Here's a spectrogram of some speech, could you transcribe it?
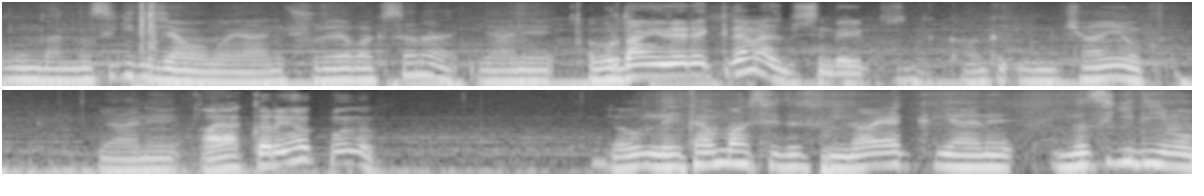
Oğlum ben nasıl gideceğim ama yani? Şuraya baksana. Yani Buradan yürüyerek gidemez misin Beylikdüzü'ne? kanka imkan yok. Yani Ayakların yok mu oğlum? ya oğlum neyden bahsediyorsun? Ne ayak yani? Nasıl gideyim ama?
